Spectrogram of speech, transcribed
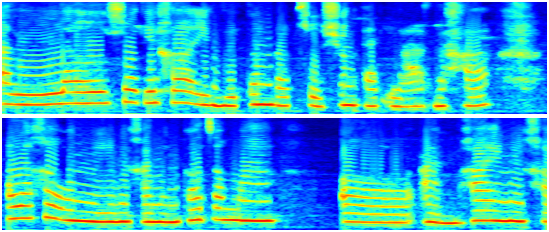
อัลโหลสวัสดีค่ะยินดีต้อนรับสู่ช่องแอดลาสนะคะ เอาละค่ะวันนี้นะคะนันก็จะมา เอ่ออ่านไพ่นะคะ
